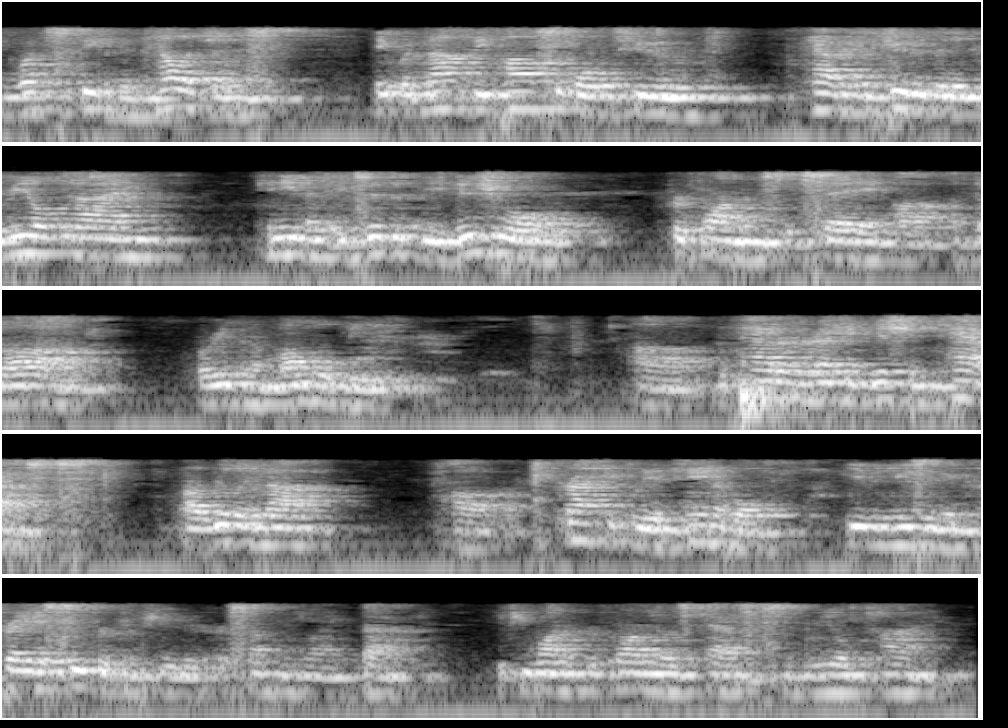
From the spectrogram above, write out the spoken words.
And what to speak of intelligence, it would not be possible to have a computer that in real time can even exhibit the visual performance of, say, uh, a dog or even a bumblebee. Uh, the pattern recognition tasks are really not uh, practically attainable even using a Cray supercomputer or something like that if you want to perform those tasks in real time.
